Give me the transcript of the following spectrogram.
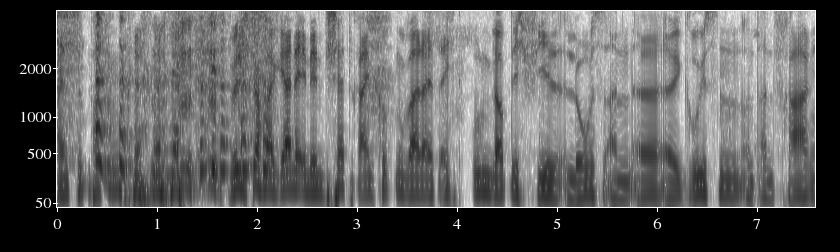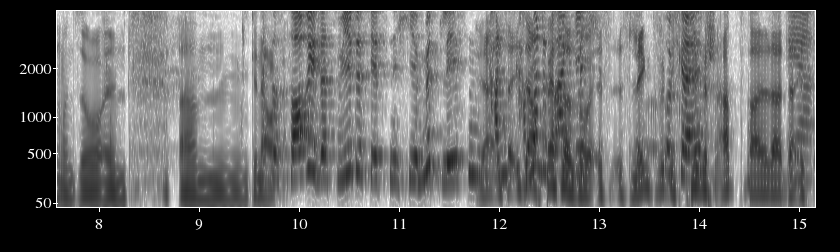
einzupacken, würde ich doch mal gerne in den Chat reingucken, weil da ist echt unglaublich viel los an äh, äh, Grüßen und an Fragen und so. Und, ähm, genau. Also sorry, dass wir das jetzt nicht hier mitlesen. Ja, kann, ist, ist kann ja auch man das besser so. Es, es lenkt wirklich Okay. tierisch ab, weil da, da Ja. ist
